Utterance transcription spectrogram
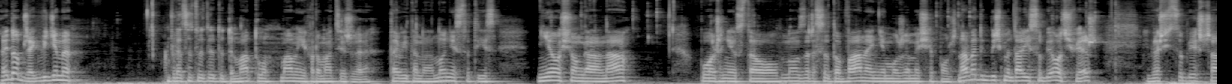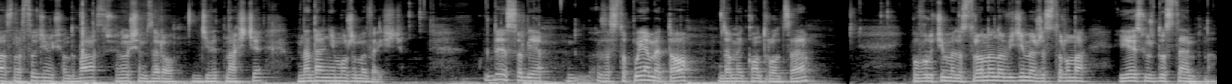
No i dobrze, jak widzimy, wracając tutaj do tematu, mamy informację, że ta witryna no niestety jest nieosiągalna. Połączenie zostało no, zresetowane, nie możemy się połączyć. Nawet gdybyśmy dali sobie odśwież i weszli sobie jeszcze raz na 192, 188.0.19, nadal nie możemy wejść. Gdy sobie zastopujemy to, damy Ctrl-C, powrócimy do strony, no widzimy, że strona jest już dostępna.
